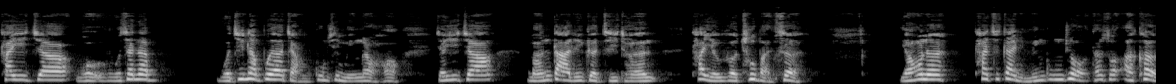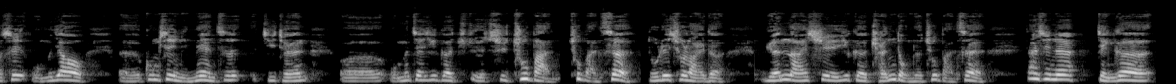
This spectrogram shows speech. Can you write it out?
他一家，我我现在我尽量不要讲公司名了哈，这一家蛮大的一个集团，它有一个出版社，然后呢，他是在里面工作。他说啊，柯老师，我们要呃公司里面这集团呃，我们这一个呃是出版出版社独立出来的，原来是一个传统的出版社，但是呢，整个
